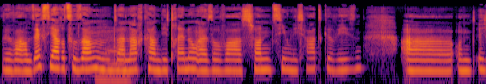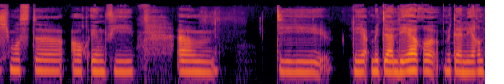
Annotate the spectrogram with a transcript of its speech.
wir waren sechs Jahre zusammen, ja. danach kam die Trennung, also war es schon ziemlich hart gewesen. Äh, und ich musste auch irgendwie ähm, die Mit der Lehre, mit der leeren,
